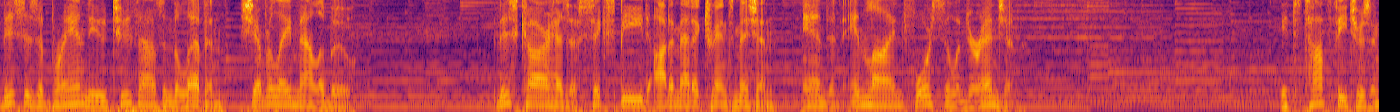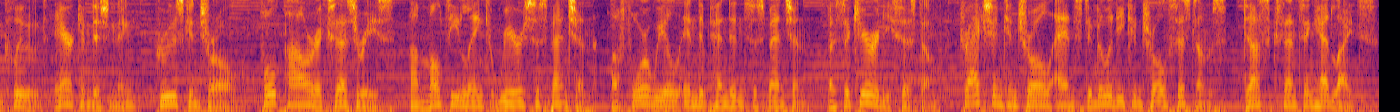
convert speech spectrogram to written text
This is a brand new 2011 Chevrolet Malibu. This car has a six-speed automatic transmission and an inline four-cylinder engine. Its top features include air conditioning, cruise control, full power accessories, a multi-link rear suspension, a four-wheel independent suspension, a security system, traction control and stability control systems, dusk sensing headlights,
